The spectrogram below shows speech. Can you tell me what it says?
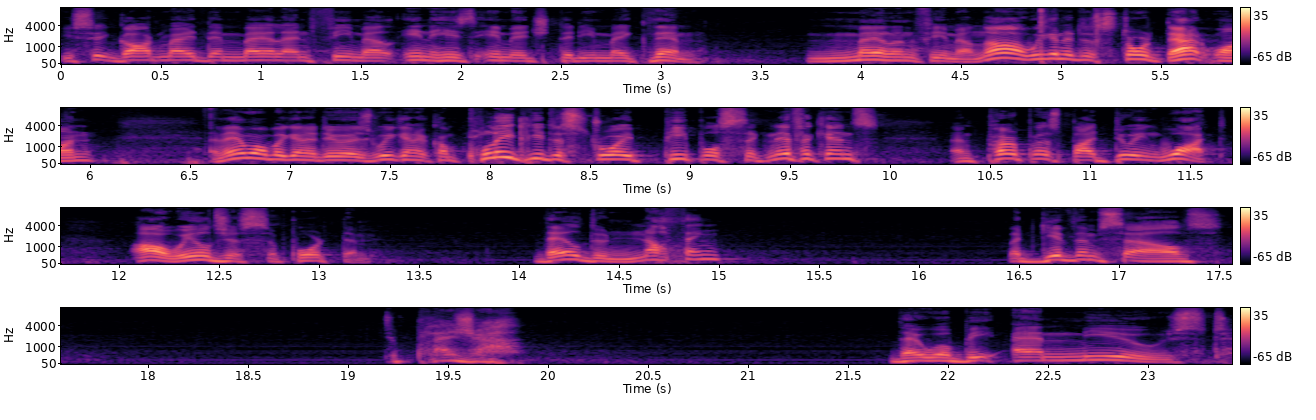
You see, God made them male and female in His image, did He make them male and female. No, we're going to distort that one. And then what we're going to do is we're going to completely destroy people's significance and purpose by doing what? Oh, we'll just support them. They'll do nothing but give themselves to pleasure. They will be amused.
